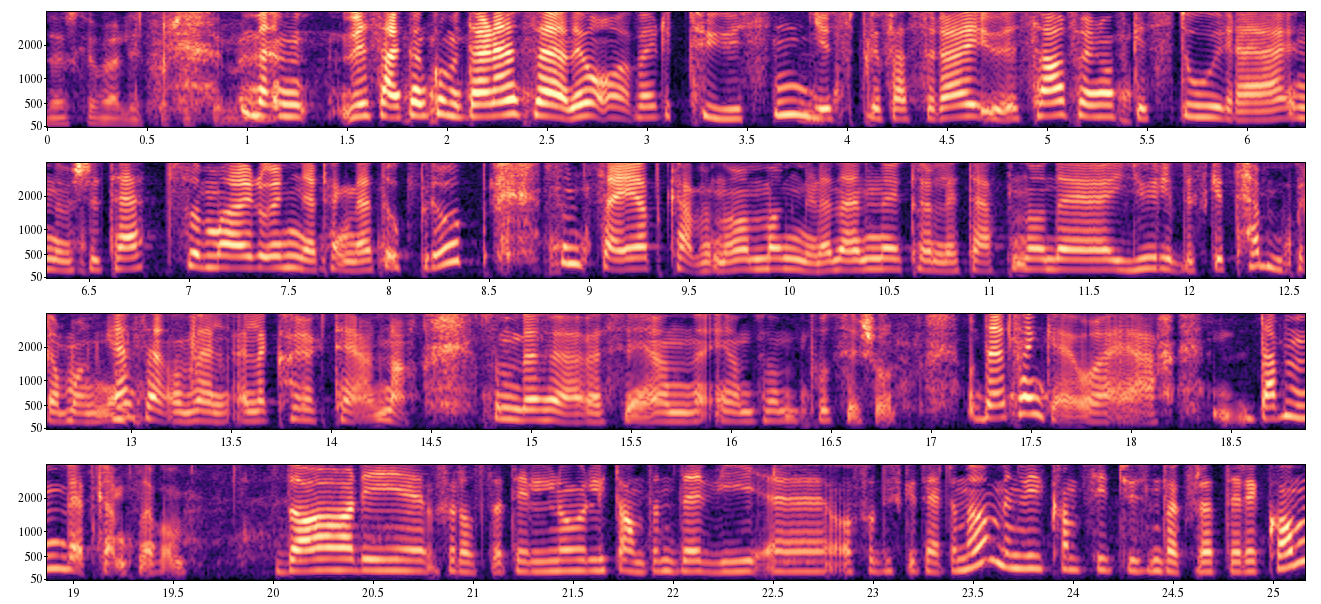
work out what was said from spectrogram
det skal jeg være litt forsiktig med. Men hvis jeg kan kommentere det, så er det jo over 1000 jusprofessorer i USA fra ganske store universitet som har undertegnet et opprop som sier at Kavanaugh mangler den nøytraliteten og det juridiske temperamentet, vel, eller karakteren, da, som behøves i en, i en sånn posisjon. Og det tenker jeg jo er De vet hvem som snakker om. Da har de forholdt seg til noe litt annet enn det vi eh, også diskuterte nå. Men vi kan si tusen takk for at dere kom,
